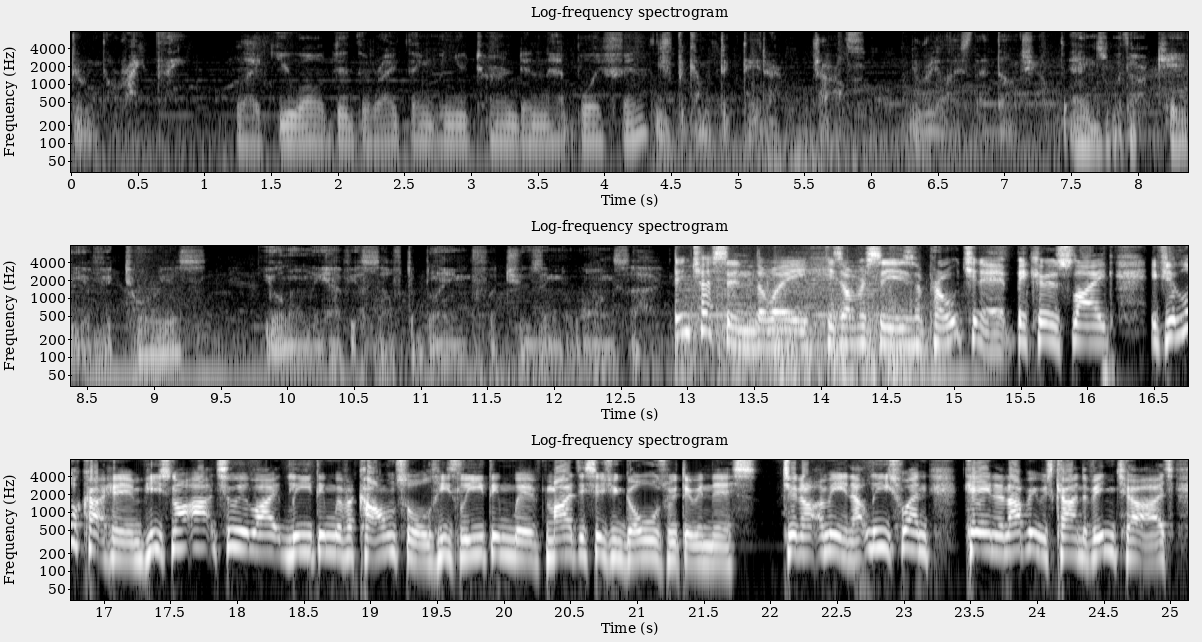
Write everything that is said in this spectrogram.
doing the right thing. Like you all did the right thing when you turned in that boy Finn. You've become a dictator, Charles. You realize that, don't you? It ends with Arkadia victorious. You'll only have yourself to blame for choosing the wrong side. Interesting the way he's obviously is approaching it because like if you look at him, he's not actually like leading with a council. He's leading with my decision goals. We're doing this. Do you know what I mean? At least when Kane and Abby was kind of in charge,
